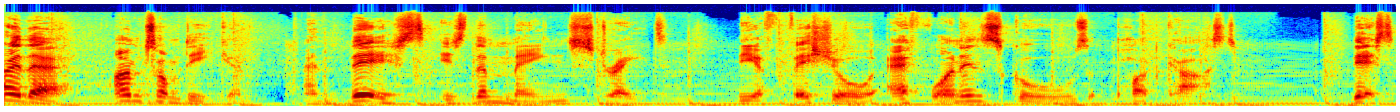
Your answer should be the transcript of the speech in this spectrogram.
Hi there, I'm Tom Deacon, and this is The Main Straight, the official F1 in Schools podcast. This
